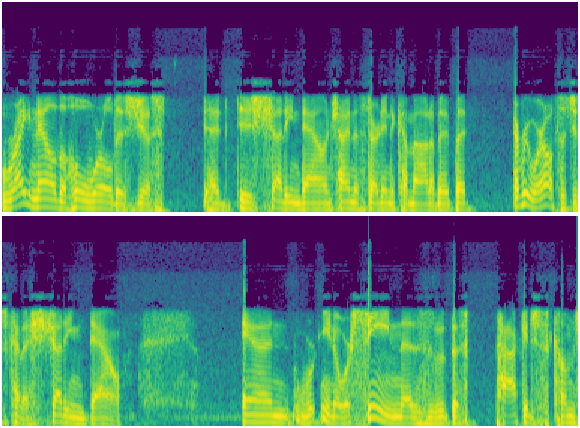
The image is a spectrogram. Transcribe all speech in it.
right now the whole world is just is shutting down. China's starting to come out of it, but everywhere else is just kind of shutting down. And we're, you know, we're seeing as this package comes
